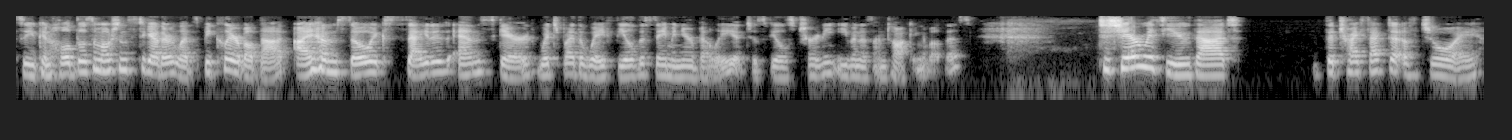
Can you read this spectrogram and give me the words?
So you can hold those emotions together. Let's be clear about that. I am so excited and scared, which, by the way, feel the same in your belly. It just feels churny even as I'm talking about this to share with you that the trifecta of joy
